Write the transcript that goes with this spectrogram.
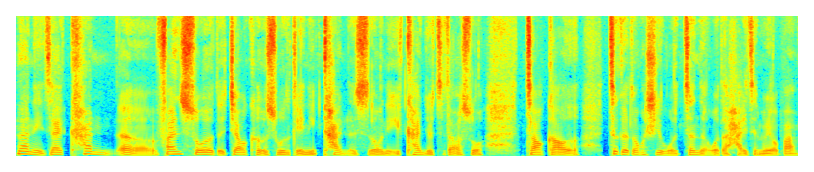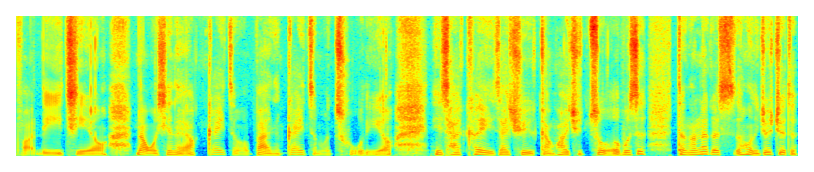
那你在看呃翻所有的教科书给你看的时候，你一看就知道说，糟糕了，这个东西我真的我的孩子没有办法理解哦。那我现在要该怎么办？该怎么处理哦？你才可以再去赶快去做，而不是等到那个时候你就觉得，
